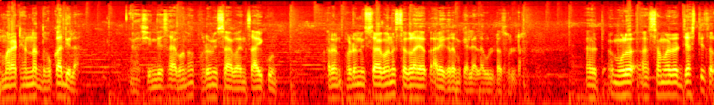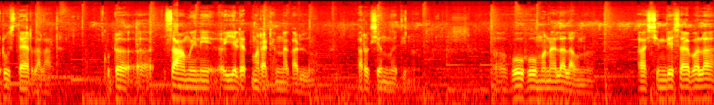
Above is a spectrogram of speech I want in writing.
मराठ्यांना धोका दिला. शिंदे साहेबांना फडणवीस साहेबांचं ऐकून. कारण फडणवीस साहेबांनं सगळा हा कार्यक्रम केलेला उलटा सुलटा मुळं त्यामुळं समाजात जास्तीचा रोष तयार झाला आता. कुठं सहा महिने येड्यात मराठ्यांना काढलं आरक्षण न देणं हो हो म्हणायला लावणं. शिंदेसाहेबाला शिंदे साहेबाला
